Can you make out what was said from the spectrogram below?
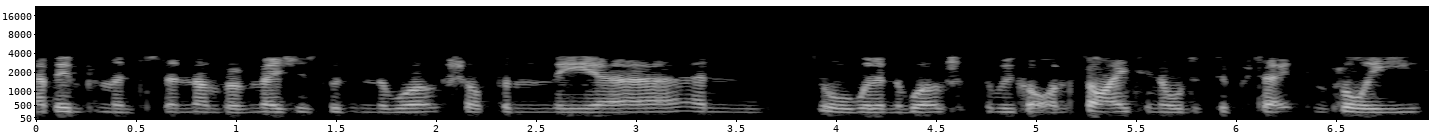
have implemented a number of measures within the workshop and the uh, and or within the workshop that we've got on site in order to protect employees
